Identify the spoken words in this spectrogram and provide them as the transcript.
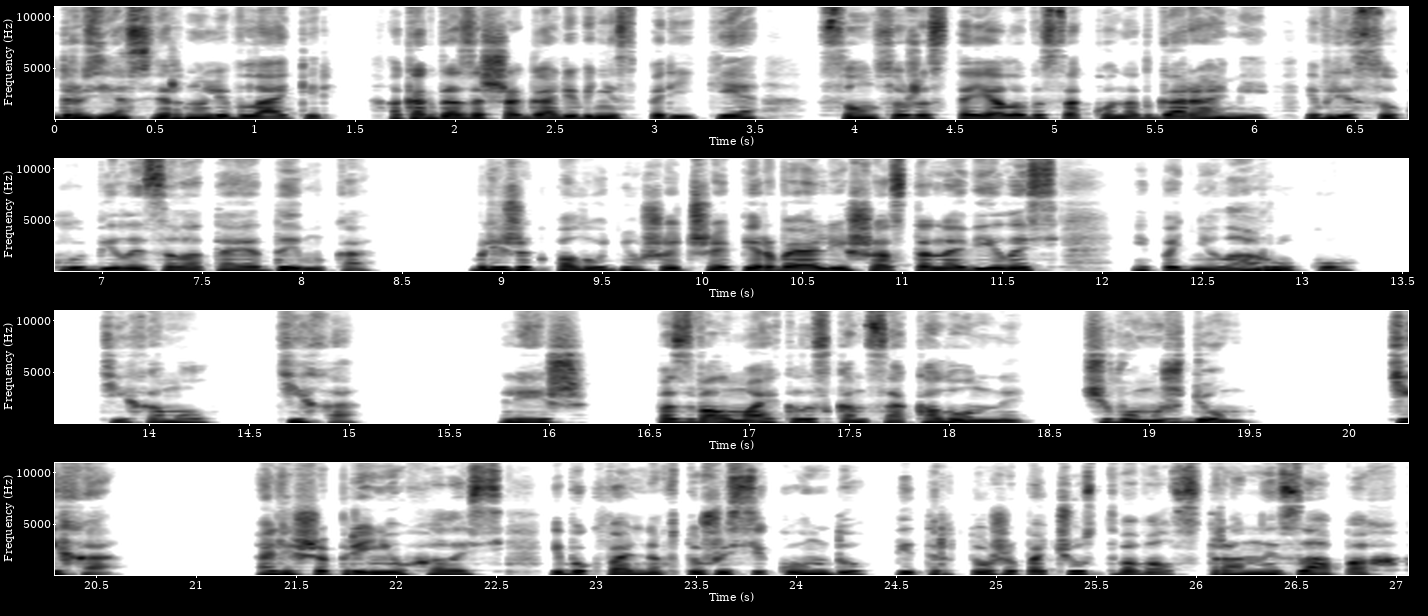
Друзья свернули в лагерь, а когда зашагали вниз по реке, солнце уже стояло высоко над горами, и в лесу клубилась золотая дымка. Ближе к полудню ушедшая первая Алиша остановилась и подняла руку. Тихо, мол, тихо. «Лиш», – позвал Майкл из конца колонны, – «чего мы ждем?» «Тихо». Алиша принюхалась, и буквально в ту же секунду Питер тоже почувствовал странный запах,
